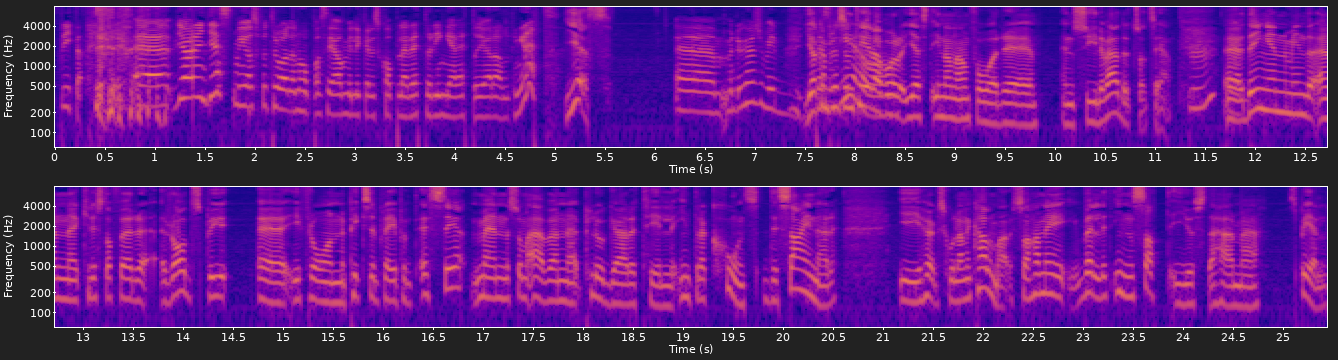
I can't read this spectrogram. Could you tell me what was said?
spriten. Eh, vi har en gäst med oss på tråden hoppas jag om vi lyckades koppla rätt och ringa rätt och göra allting rätt. yes! Eh, men du kanske vill Jag kan presentera honom? vår gäst innan han får eh, en syl i vädret så att säga. Mm. Det är ingen mindre än Kristoffer Radsby ifrån pixelplay.se men som även pluggar till interaktionsdesigner i Högskolan i Kalmar. Så han är väldigt insatt i just det här med spel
